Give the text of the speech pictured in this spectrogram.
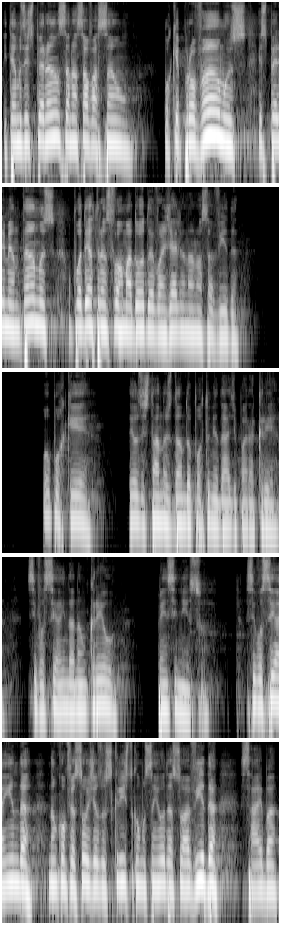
e temos esperança na salvação, porque provamos, experimentamos o poder transformador do Evangelho na nossa vida, ou porque Deus está nos dando oportunidade para crer. Se você ainda não creu, pense nisso. Se você ainda não confessou Jesus Cristo como Senhor da sua vida, saiba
